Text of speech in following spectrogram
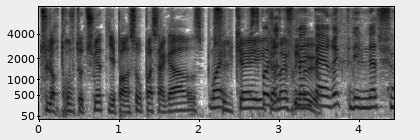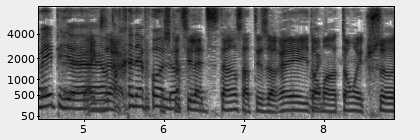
tu le retrouves tout de suite, il est passé au poste à gaz, Ouais. tu le cueilles C'est pas comme un juste tu mets une perruque puis des lunettes fumées puis euh, on t'en reconnaît pas, Parce là. que tu sais, la distance entre tes oreilles, ton Ouais. menton et tout ça,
